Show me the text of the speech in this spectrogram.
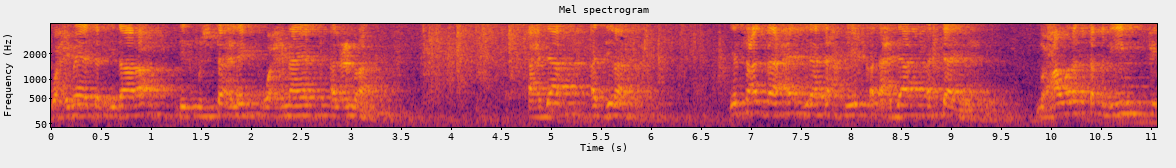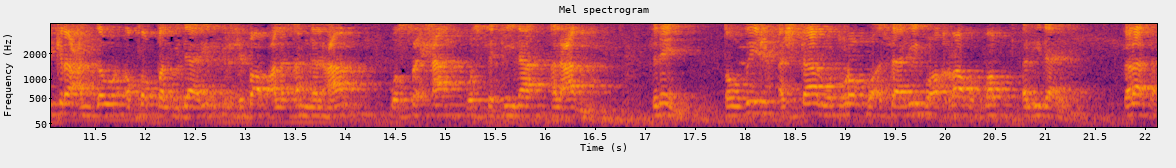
وحماية الإدارة للمستهلك وحماية العمران. أهداف الدراسة. يسعى الباحث إلى تحقيق الأهداف التالية. محاولة تقديم فكرة عن دور الضبط الإداري في الحفاظ على الأمن العام والصحة والسكينة العامة. اثنين توضيح أشكال وطرق وأساليب وأغراض الضبط الإداري. ثلاثة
